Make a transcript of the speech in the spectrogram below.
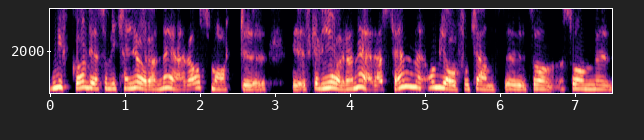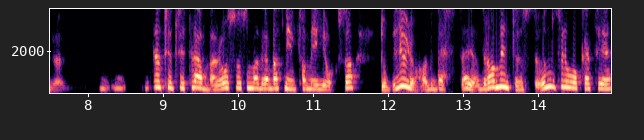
mycket av det som vi kan göra nära och smart eh, ska vi göra nära. Sen om jag får cancer som, som naturligtvis drabbar oss och som har drabbat min familj också, då vill ju jag ha det bästa. Jag drar mig inte en stund för att åka till,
